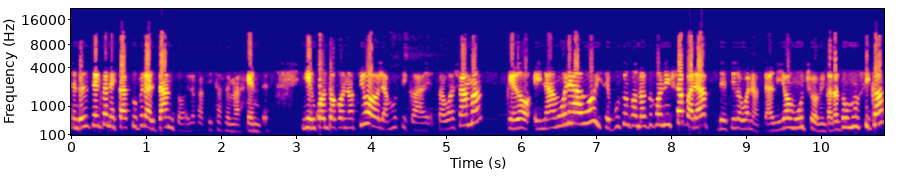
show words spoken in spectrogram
entonces Elton está súper al tanto de los artistas emergentes. Y en cuanto conoció la música de Sawayama, quedó enamorado y se puso en contacto con ella para decirle, bueno, te admiro mucho, me encanta tu música.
